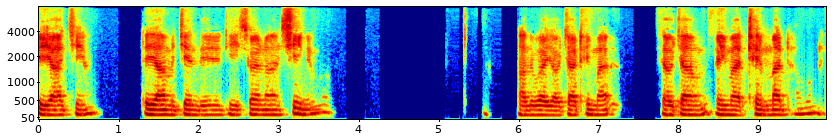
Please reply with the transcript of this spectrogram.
တရားကျင့်တရားမကျင့်သေးဒီဆွဲလန်းရှိနေမှာအလိုကယောက်ျားထိမှတ်ယောက်ျားမိန်းမထင်မှတ်တာပေါ့လေ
